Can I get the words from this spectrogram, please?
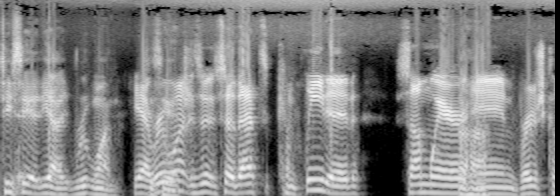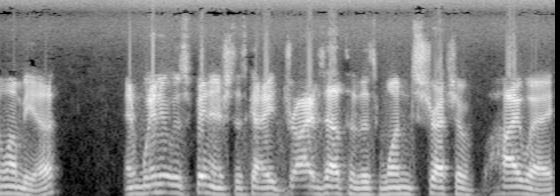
TC, yeah, Route 1. yeah, Route One. So, so that's completed somewhere Uh-huh. in British Columbia. And when it was finished, this guy drives out to this one stretch of highway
